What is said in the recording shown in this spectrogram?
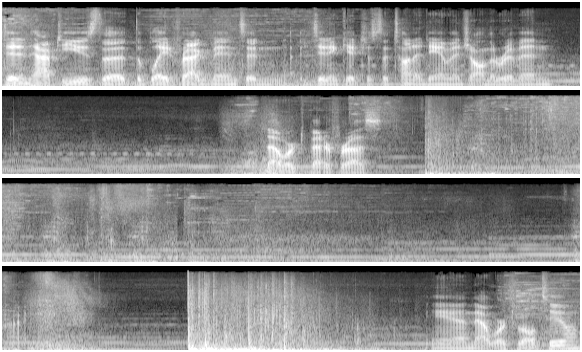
didn't have to use the, the blade fragment and didn't get just a ton of damage on the Riven. That worked better for us. Alright. And that worked well too.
